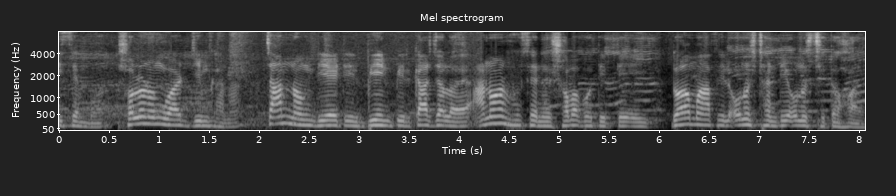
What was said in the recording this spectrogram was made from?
ডিসেম্বর, ষোলো নং ওয়ার্ড জিমখানা, চার নং ডিএটির বিএনপির কার্যালয়ে আনোয়ার হোসেনের সভাপতিত্বে এই দোয়া মাহফিল অনুষ্ঠানটি অনুষ্ঠিত হয়।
